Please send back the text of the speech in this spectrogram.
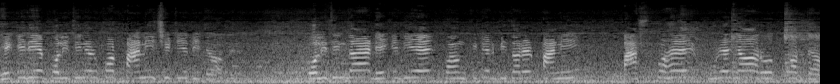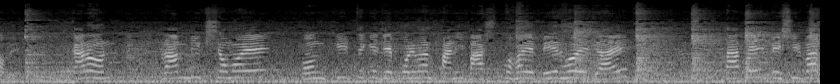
ঢেকে দিয়ে পলিথিনের উপর পানি ছিটিয়ে দিতে হবে। পলিথিন দ্বারা ঢেকে দিয়ে কংক্রিটের ভিতরের পানি বাষ্প হয়ে উড়ে যাওয়া রোধ করতে হবে। কারণ প্রারম্ভিক সময়ে কংক্রিট থেকে যে পরিমাণ পানি বাষ্প হয়ে বের হয়ে যায়, তাতেই বেশিরভাগ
